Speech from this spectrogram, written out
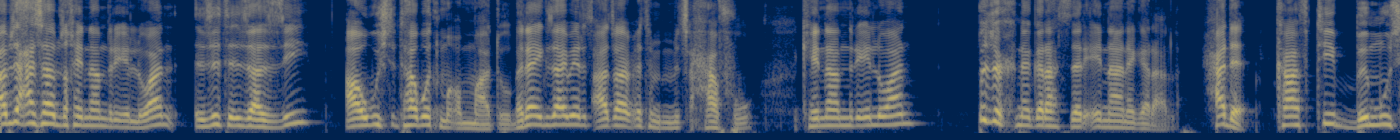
ኣብዚ ሓሳብ እዚ ኬድና ንሪኦ ኣለዋን እዚ ትእዛዝ እዚ ኣብ ውሽጢ ታቦት ምቕማጡ በናይ እግዚኣብሄር ኣጻብዕቲ ምጽሓፉ ኬድና ንሪኦ ኣለዋን ብዙሕ ነገራት ዘርእየና ነገር ኣሎ። ሓደ፣ ካብቲ ብሙሴ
